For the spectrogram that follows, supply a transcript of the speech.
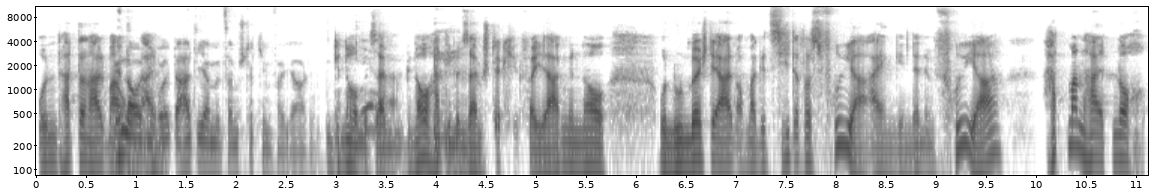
und hat dann halt mal Genau, die einem- wollte, hat die ja mit seinem Stöckchen verjagen. Genau, mit seinem, genau, hat die mit seinem Stöckchen verjagen, genau. Und nun möchte er halt auch mal gezielt auf das Frühjahr eingehen, denn im Frühjahr hat man halt noch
